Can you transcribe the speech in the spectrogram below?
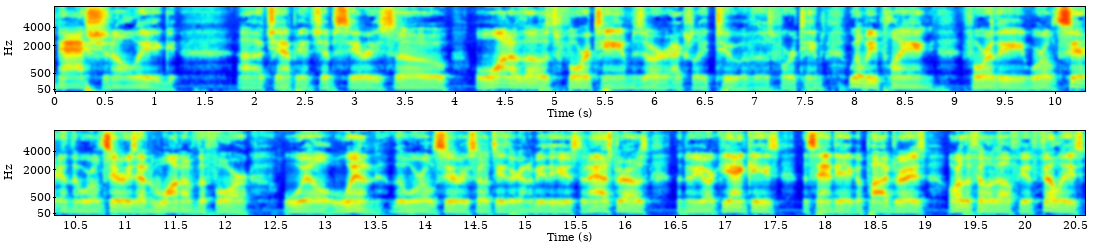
National League uh, Championship Series. So, one of those four teams, or actually two of those four teams, will be playing for the World Series in the World Series, and one of the four will win the World Series. So it's either going to be the Houston Astros, the New York Yankees, the San Diego Padres, or the Philadelphia Phillies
